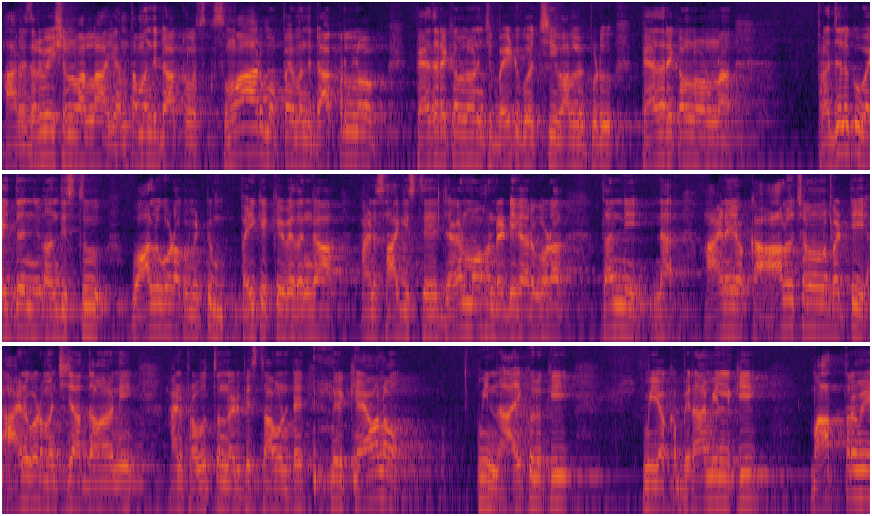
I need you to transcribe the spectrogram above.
ఆ రిజర్వేషన్ వల్ల ఎంతమంది డాక్టర్లు సుమారు ముప్పై మంది డాక్టర్లు పేదరికంలో నుంచి బయటకు వచ్చి వాళ్ళు ఇప్పుడు పేదరికంలో ఉన్న ప్రజలకు వైద్యం అందిస్తూ వాళ్ళు కూడా ఒక మెట్టు పైకెక్కే విధంగా ఆయన సాగిస్తే జగన్మోహన్ రెడ్డి గారు కూడా దాన్ని ఆయన యొక్క ఆలోచనలను బట్టి ఆయన కూడా మంచి చేద్దామని ఆయన ప్రభుత్వం నడిపిస్తూ ఉంటే మీరు కేవలం మీ నాయకులకి మీ యొక్క బినామీలకి మాత్రమే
